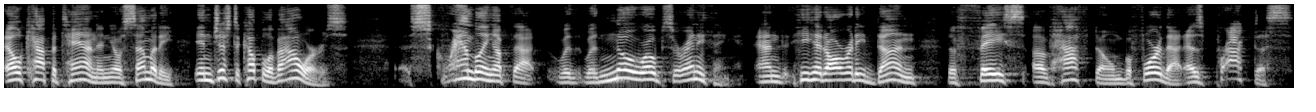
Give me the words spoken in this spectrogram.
El Capitan in Yosemite in just a couple of hours, scrambling up that with, with no ropes or anything. And he had already done the face of Half Dome before that as practice.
